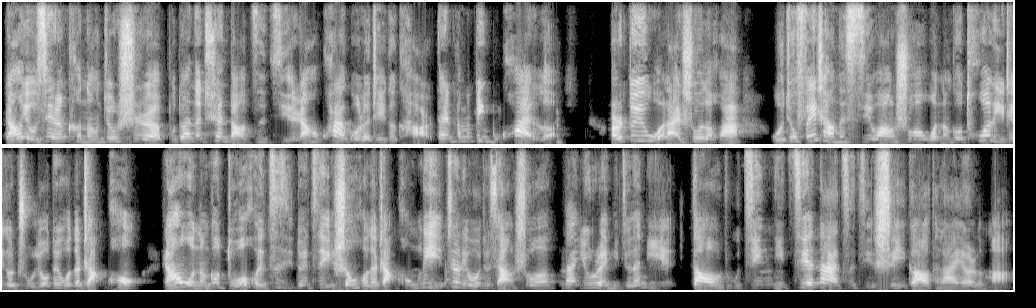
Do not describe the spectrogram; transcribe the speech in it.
然后有些人可能就是不断的劝导自己，然后跨过了这个坎儿，但是他们并不快乐。而对于我来说的话，我就非常的希望说，我能够脱离这个主流对我的掌控，然后我能够夺回自己对自己生活的掌控力。这里我就想说，那 u r i 你觉得你到如今你接纳自己是一个 outlier 了吗？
